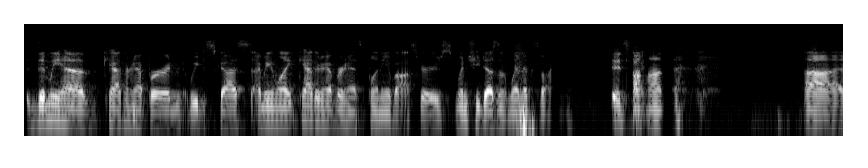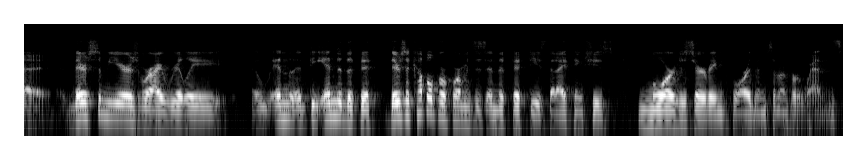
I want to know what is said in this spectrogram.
then we have Katharine Hepburn. We discussed. I mean, like Katharine Hepburn has plenty of Oscars. When she doesn't win, it's fine. It's fine. Um, uh, there's some years where I really, in the, at the end of the fifth, there's a couple performances in the 50s that I think she's more deserving for than some of her wins,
